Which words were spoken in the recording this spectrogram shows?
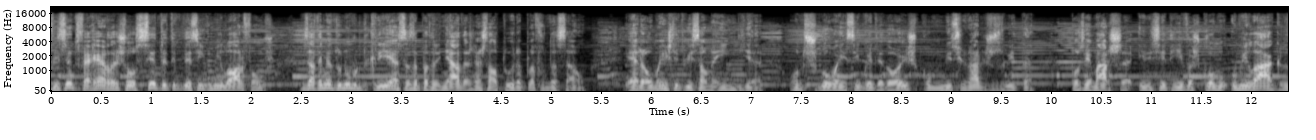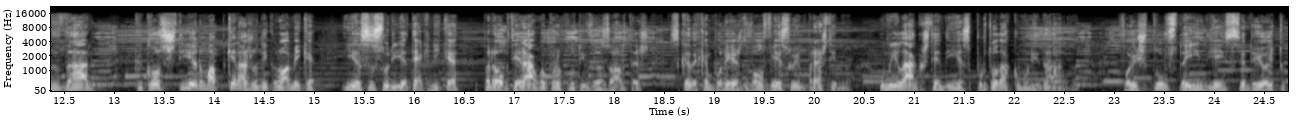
Vicente Ferrer deixou 135 mil órfãos, exatamente o número de crianças apadrinhadas nesta altura pela Fundação. Era uma instituição na Índia, onde chegou em 52 como missionário jesuíta. Pôs em marcha iniciativas como o Milagre de Dar, que consistia numa pequena ajuda económica e assessoria técnica para obter água para o cultivo das hortas, se cada camponês devolvesse o empréstimo. O milagre estendia-se por toda a comunidade. Foi expulso da Índia em 68,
